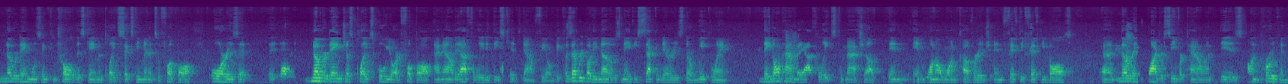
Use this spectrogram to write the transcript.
Notre Dame was in control of this game and played 60 minutes of football, or is it, it Notre Dame just played schoolyard football and now they athleted these kids downfield? Because everybody knows Navy secondaries their weak link. They don't have the athletes to match up in in one-on-one coverage and 50-50 balls. And Notre Dame's wide receiver talent is unproven,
